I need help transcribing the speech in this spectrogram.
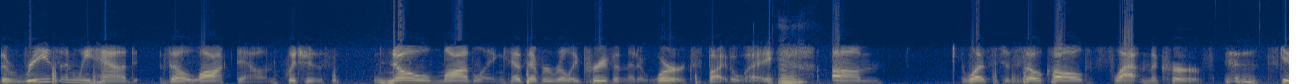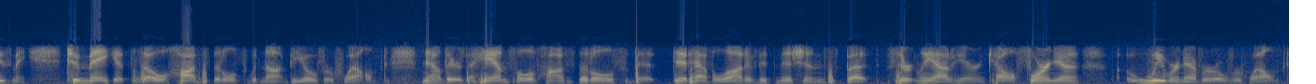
The reason we had the lockdown, which is no modeling has ever really proven that it works, by the way, um, was to so-called flatten the curve, excuse me, to make it so hospitals would not be overwhelmed. Now there's a handful of hospitals that did have a lot of admissions, but certainly out here in California, we were never overwhelmed.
